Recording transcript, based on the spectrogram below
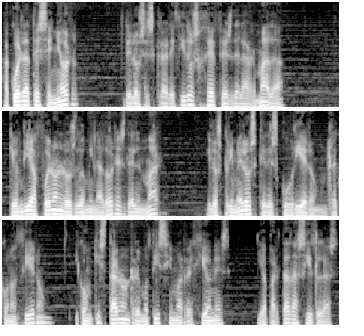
Acuérdate, Señor, de los esclarecidos jefes de la Armada, que un día fueron los dominadores del mar y los primeros que descubrieron, reconocieron y conquistaron remotísimas regiones y apartadas islas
